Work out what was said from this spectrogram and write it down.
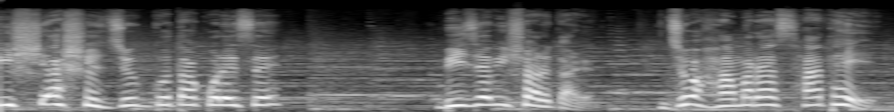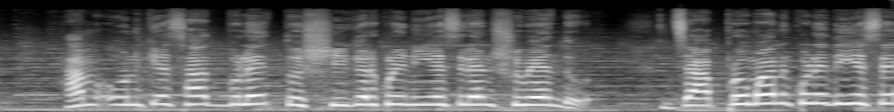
বিশ্বাসযোগ্যতা করেছে বিজেপি সরকার। যে হামারা সাথে, হাম উনকে সাথ বলে তো স্বীকার করে নিয়েছিলেন শুভেন্দু, যা প্রমাণ করে দিয়েছে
